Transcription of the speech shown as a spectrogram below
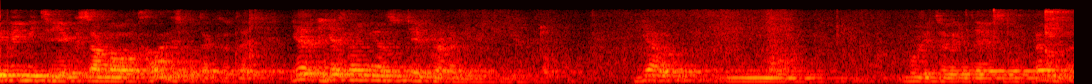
не прийміться як самохвальство, так сказати. Я, я знаю нюанси цієї програми, як ніхто. Я, м, може, це виглядає самовпевнено,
